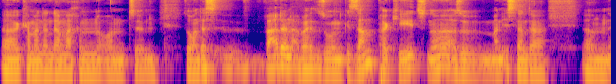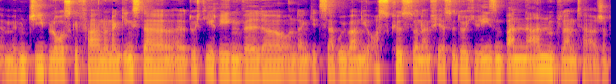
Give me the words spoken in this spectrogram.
äh, kann man dann da machen und ähm, so und das war dann aber so ein Gesamtpaket. Ne? Also man ist dann da ähm, mit dem Jeep losgefahren und dann ging es da äh, durch die Regenwälder und dann geht's da rüber an die Ostküste und dann fährst du durch riesen Bananenplantagen.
